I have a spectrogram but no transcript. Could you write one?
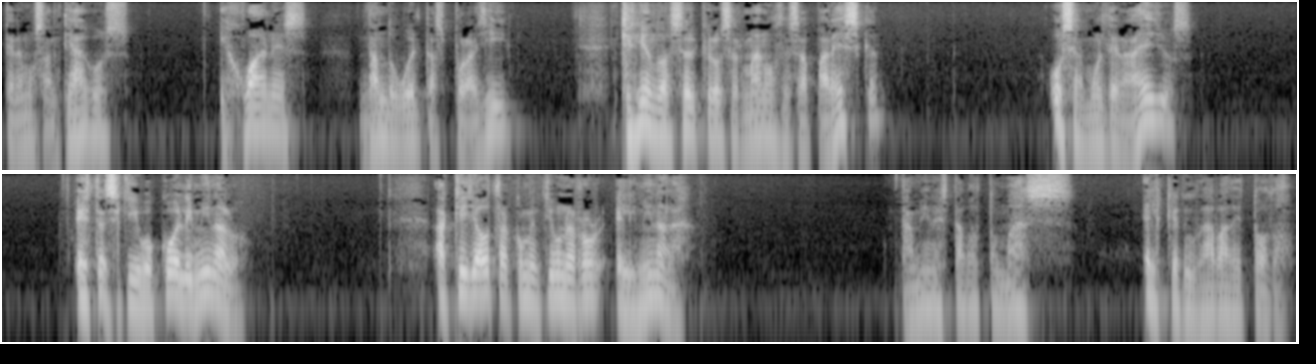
tenemos Santiagos y Juanes dando vueltas por allí, queriendo hacer que los hermanos desaparezcan o se amolden a ellos. Este se equivocó, elimínalo. Aquella otra cometió un error, elimínala. También estaba Tomás, el que dudaba de todo.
